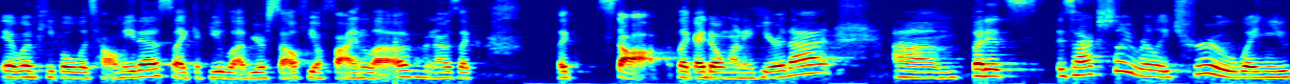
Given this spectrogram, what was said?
it when people would tell me this, like, if you love yourself, you'll find love. And I was like, like, stop. Like, I don't want to hear that. Um, but it's, it's actually really true when you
